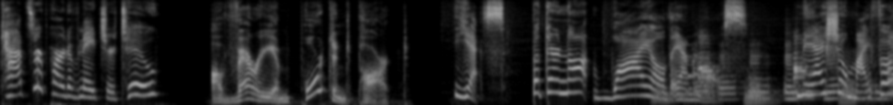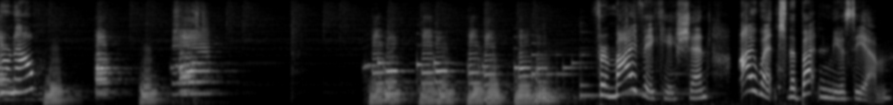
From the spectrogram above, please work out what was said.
Cats are part of nature, too. A very important part. Yes, but they're not wild animals. May I show my photo now? For my vacation, I went to the Button Museum.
